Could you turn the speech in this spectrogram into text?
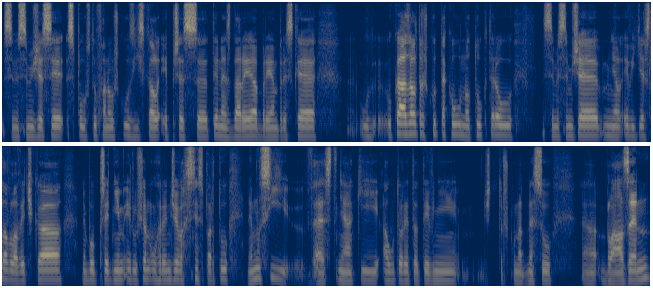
si myslím, že si spoustu fanoušků získal i přes eh, ty nezdary a Brian Priske ukázal trošku takovou notu, kterou si myslím, že měl i Vítězslav Lavička nebo před ním i Dušan Uhren, že vlastně Spartu nemusí vést nějaký autoritativní, když to trošku nadnesu, eh, blázen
